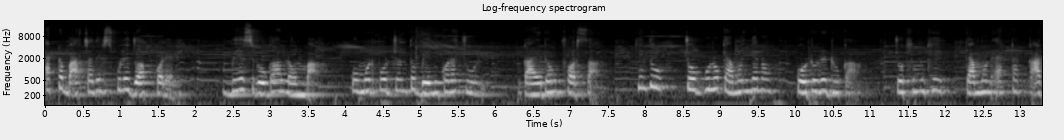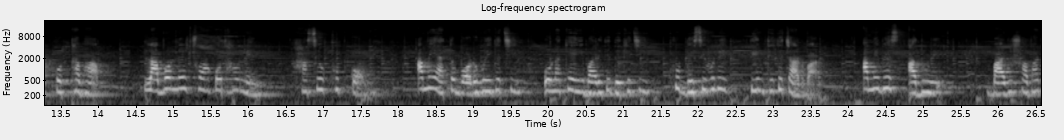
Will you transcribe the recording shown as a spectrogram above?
একটা বাচ্চাদের স্কুলে জব করেন। বেশ রোগা, লম্বা। কোমর পর্যন্ত বেনি করা চুল, গায়ের রং ফর্সা। কিন্তু চোখগুলো কেমন যেন কোটরে ঢোকা। চোখে মুখে কেমন একটা কাঠকোঠা ভাব। লাবণ্যের ছোঁয়া কোথাও নেই, হাসেও খুব কম। আমি এত বড় হয়ে গেছি, ওনাকে এই বাড়িতে দেখেছি খুব বেশি হলে তিন থেকে চারবার। আমি বেশ আদুরে বাড়ির সবার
